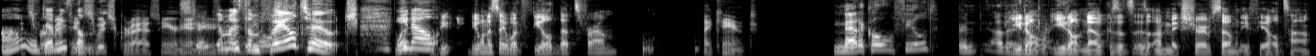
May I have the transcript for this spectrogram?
Oh, it's give me some. switchgrass. Here, here, here. Give me some Field? field hooch. What- You know, do you, do you want to say what field that's from? I can't. Medical field or other? you don't okay. you don't know because it's, it's a mixture of so many fields, huh?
